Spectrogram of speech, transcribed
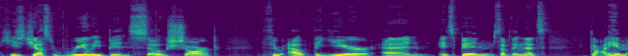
he's just really been so sharp throughout the year, and it's been something that's got him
